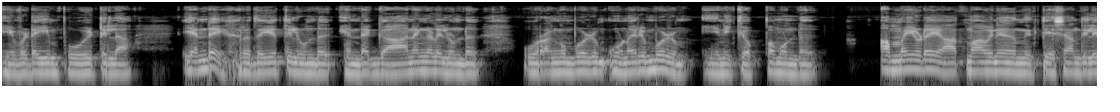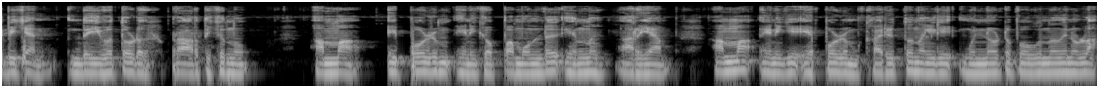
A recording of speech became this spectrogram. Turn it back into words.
എവിടെയും പോയിട്ടില്ല. എന്റെ ഹൃദയത്തിലുണ്ട് എന്റെ ഗാനങ്ങളിലുണ്ട് ഉറങ്ങുമ്പോഴും ഉണരുമ്പോഴും എനിക്കൊപ്പമുണ്ട്. അമ്മയുടെ ആത്മാവിന് നിത്യശാന്തി ലഭിക്കാൻ ദൈവത്തോട് പ്രാർത്ഥിക്കുന്നു. അമ്മ ഇപ്പോഴും എനിക്കൊപ്പമുണ്ട് എന്ന് അറിയാം. അമ്മ എനിക്ക് എപ്പോഴും കരുത്ത് നൽകി മുന്നോട്ട് പോകുന്നതിനുള്ള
